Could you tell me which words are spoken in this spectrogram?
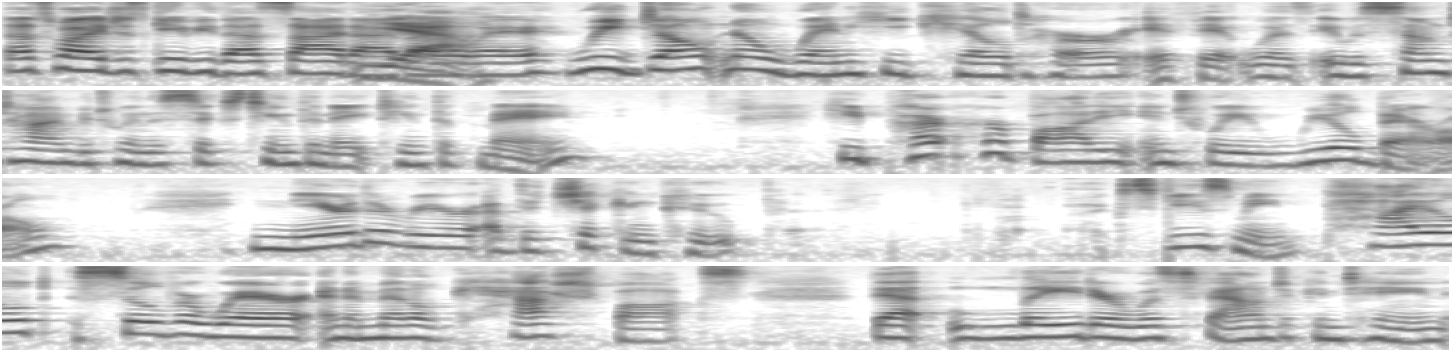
That's why I just gave you that side eye, by the way. We don't know when he killed her, if it was it was sometime between the 16th and 18th of May. He put her body into a wheelbarrow near the rear of the chicken coop. Excuse me, piled silverware and a metal cash box that later was found to contain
